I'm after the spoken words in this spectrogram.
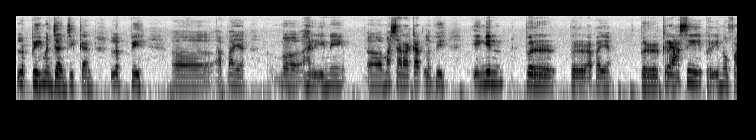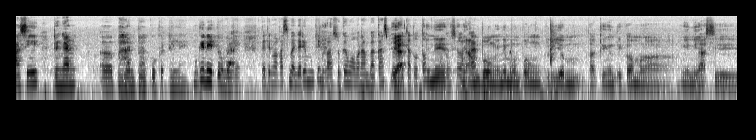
lebih menjanjikan, lebih uh, apa ya hari ini uh, masyarakat lebih ingin ber, ber apa ya berkreasi, berinovasi dengan uh, bahan baku kedelai. Mungkin itu, Mbak. Oke. Okay. terima kasih Mbak Dari. Mungkin Pak Sugeng mau menambahkan sebelum ya, kita tutup. Ini nyambung. Ini mumpung beliau tadi ngendiko menginisiasi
